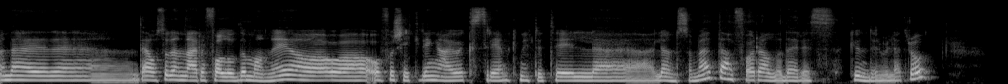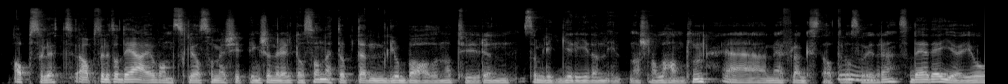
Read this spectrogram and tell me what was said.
Men det er, eh, det er, også den der follow the money, og, og, og forsikring er jo ekstremt knyttet til eh, lønnsomhet da, for alle deres kunder, vil jeg tro. Absolutt. absolutt. Og det er jo vanskelig også med shipping generelt også. Nettopp den globale naturen som ligger i den internasjonale handelen eh, med flaggstater osv. Så, videre. så det, det, gjør jo,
